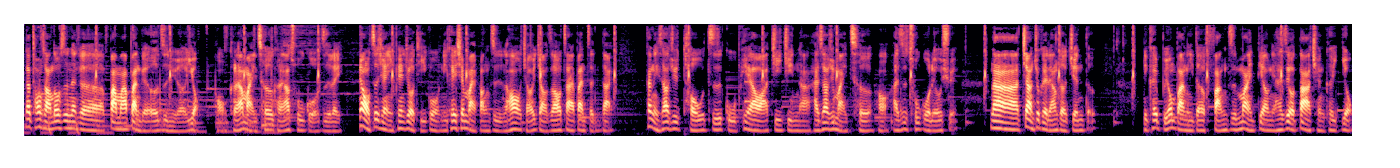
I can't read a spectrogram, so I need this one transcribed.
那通常都是那个爸妈办给儿子女儿用哦，可能要买车，可能要出国之类。像我之前影片就有提过，你可以先买房子，然后缴一缴之后再办整贷。看你是要去投资股票啊、基金啊，还是要去买车哦，还是出国留学？那这样就可以两者兼得。你可以不用把你的房子卖掉，你还是有大钱可以用，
